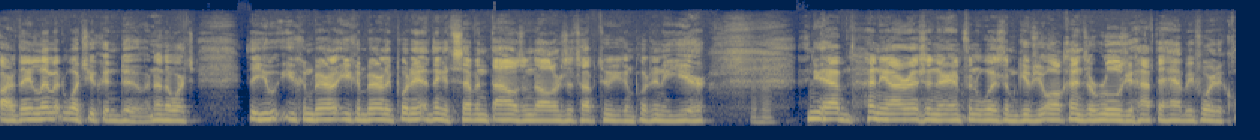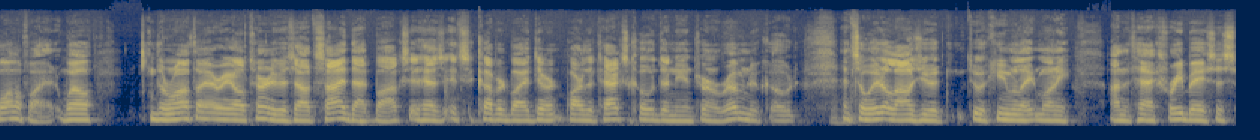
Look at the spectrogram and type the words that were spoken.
are they limit what you can do. In other words, the, you you can barely you can barely put in. I think it's seven thousand dollars. It's up to you can put in a year, and you have and the IRS in their infinite wisdom gives you all kinds of rules you have to have before you qualify it. Well, the Roth IRA alternative is outside that box. It has it's covered by a different part of the tax code than the Internal Revenue Code, and so it allows you to to accumulate money on a tax-free basis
